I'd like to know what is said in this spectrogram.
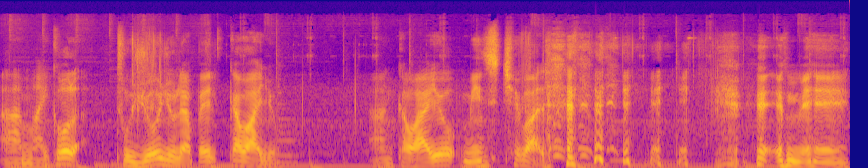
À Michael, toujours, je l'appelle caballo. Un caballo means cheval. Mais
